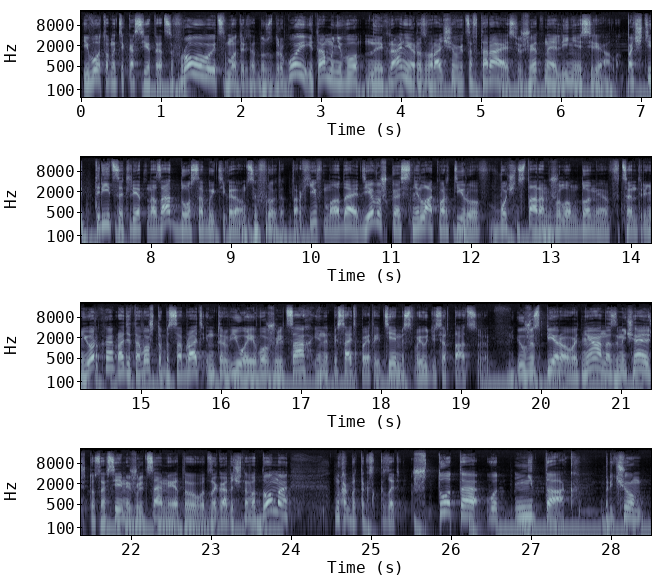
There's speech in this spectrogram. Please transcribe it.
И вот он эти кассеты оцифровывает, смотрит одну за другой, и там у него на экране разворачивается вторая сюжетная линия сериала. Почти 30 лет назад, до событий, когда он цифрует этот архив, молодая девушка сняла квартиру в очень старом жилом доме в центре Нью-Йорка ради того, чтобы собрать интервью о его жильцах и написать по этой теме свою диссертацию. И уже с первого дня она замечает, что со всеми жильцами этого вот загадочного дома ну как бы так сказать, что-то вот не так. Причем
